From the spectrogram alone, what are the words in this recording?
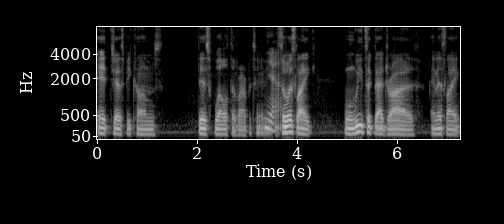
it just becomes this wealth of opportunity. Yeah. So it's like when we took that drive and it's like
